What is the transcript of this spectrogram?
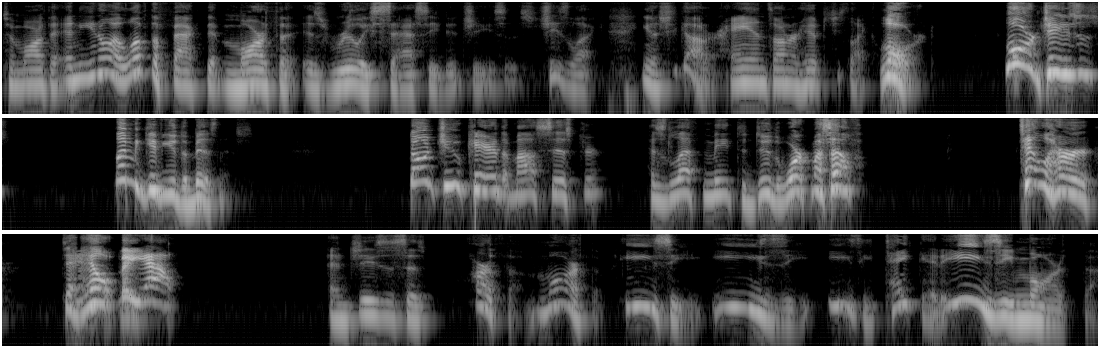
to Martha, and you know, I love the fact that Martha is really sassy to Jesus. She's like, you know, she's got her hands on her hips. She's like, Lord, Lord Jesus, let me give you the business. Don't you care that my sister has left me to do the work myself? Tell her to help me out. And Jesus says, Martha, Martha, easy, easy, easy. Take it easy, Martha.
